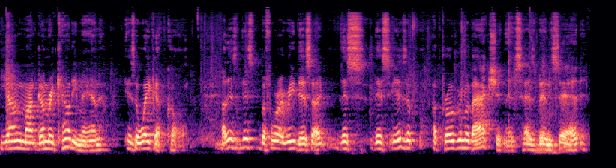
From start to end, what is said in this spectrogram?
Young Montgomery County Man is a Wake Up Call. Now, this, this before I read this, I, this, this is a, a program of action, as has been said.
